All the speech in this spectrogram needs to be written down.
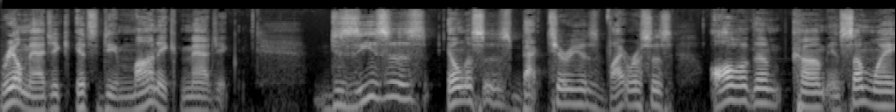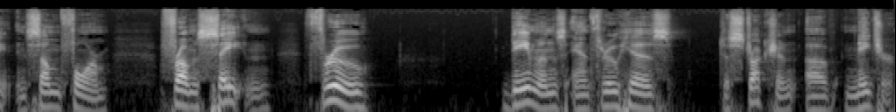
real magic; it's demonic magic. Diseases, illnesses, bacterias, viruses all of them come in some way, in some form, from Satan through demons and through his destruction of nature.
